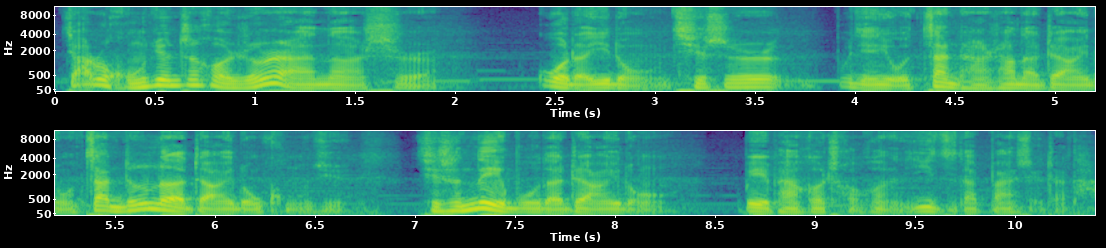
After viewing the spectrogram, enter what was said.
加入红军之后，仍然呢是过着一种其实不仅有战场上的这样一种战争的这样一种恐惧，其实内部的这样一种背叛和仇恨一直在伴随着他。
